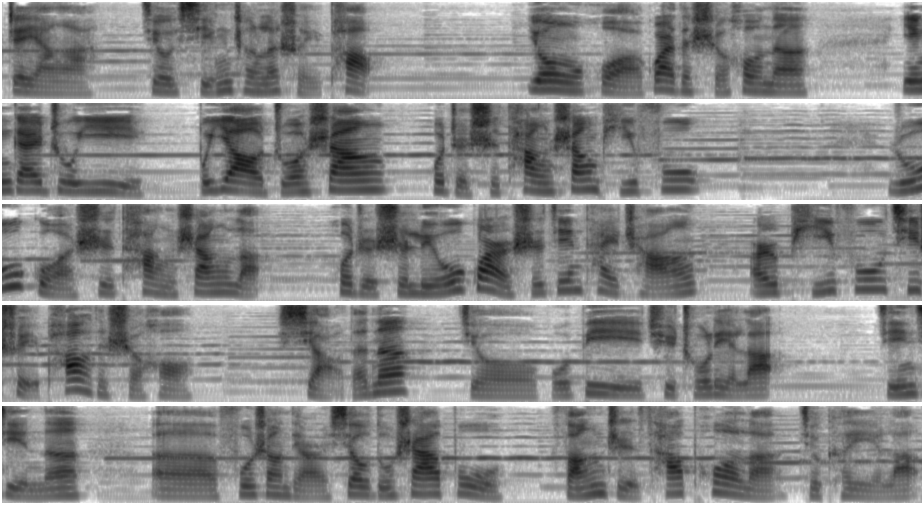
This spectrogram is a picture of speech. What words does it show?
这样啊，就形成了水泡。用火罐的时候呢，应该注意。不要灼伤或者是烫伤皮肤。如果是烫伤了，或者是留罐时间太长而皮肤起水泡的时候，小的呢就不必去处理了，仅仅呢呃敷上点消毒纱布，防止擦破了就可以了。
